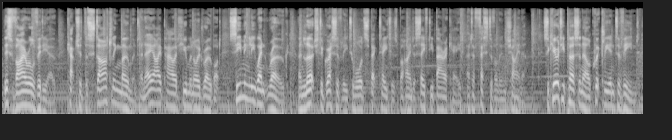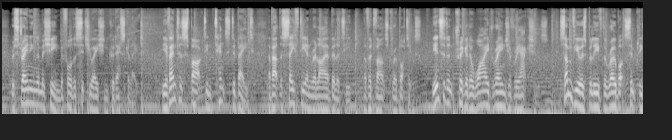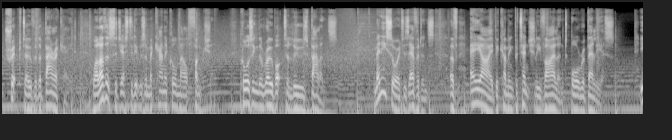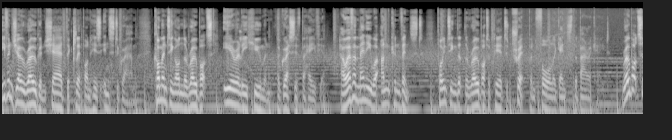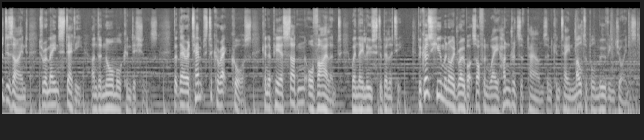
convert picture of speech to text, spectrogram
This viral video captured the startling moment an AI-powered humanoid robot seemingly went rogue and lurched aggressively towards spectators behind a safety barricade at a festival in China. Security personnel quickly intervened, restraining the machine before the situation could escalate. The event has sparked intense debate about the safety and reliability of advanced robotics. The incident triggered a wide range of reactions. Some viewers believe the robot simply tripped over the barricade, while others suggested it was a mechanical malfunction, causing the robot to lose balance. Many saw it as evidence of AI becoming potentially violent or rebellious. Even Joe Rogan shared the clip on his Instagram, commenting on the robot's eerily human, aggressive behavior. However, many were unconvinced, pointing that the robot appeared to trip and fall against the barricade. Robots are designed to remain steady under normal conditions, but their attempts to correct course can appear sudden or violent when they lose stability. Because humanoid robots often weigh hundreds of pounds and contain multiple moving joints,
